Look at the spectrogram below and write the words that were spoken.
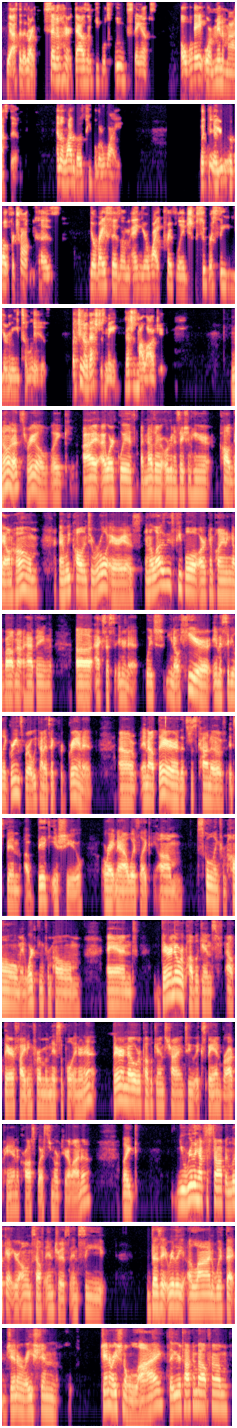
yeah, I said that right, 700,000 people's food stamps away or minimize them. And a lot of those people are white. But you know, you're going to vote for Trump because your racism and your white privilege supersede your need to live. But you know, that's just me. That's just my logic. No, that's real. Like I I work with another organization here called Down Home and we call into rural areas and a lot of these people are complaining about not having uh, access to internet, which you know here in a city like Greensboro we kind of take for granted. Um, and out there, that's just kind of it's been a big issue right now with like um, schooling from home and working from home. And there are no Republicans out there fighting for a municipal internet. There are no Republicans trying to expand broadband across Western North Carolina. Like, you really have to stop and look at your own self interest and see does it really align with that generation generational lie that you're talking about from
